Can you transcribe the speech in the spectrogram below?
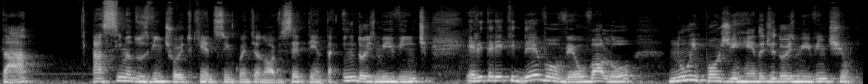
tá? Acima dos 28.559,70 em 2020, ele teria que devolver o valor no imposto de renda de 2021.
